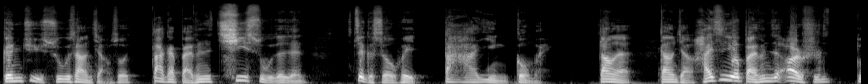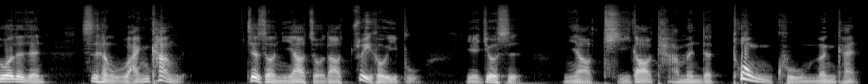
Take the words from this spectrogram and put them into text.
根据书上讲说，大概百分之七十五的人这个时候会答应购买。当然，刚刚讲还是有百分之二十多的人是很顽抗的。这时候你要走到最后一步，也就是你要提高他们的痛苦门槛。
